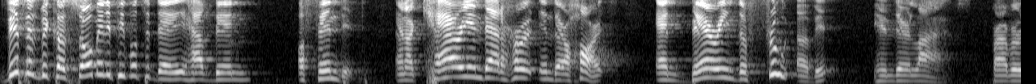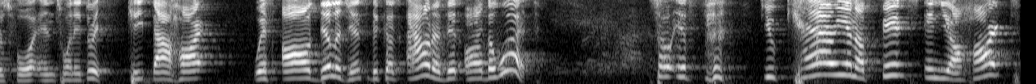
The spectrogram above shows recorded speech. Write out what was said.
This is because so many people today have been offended and are carrying that hurt in their hearts and bearing the fruit of it in their lives. Proverbs 4 and 23. Keep thy heart with all diligence because out of it are the what? So if you carry an offense in your heart,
